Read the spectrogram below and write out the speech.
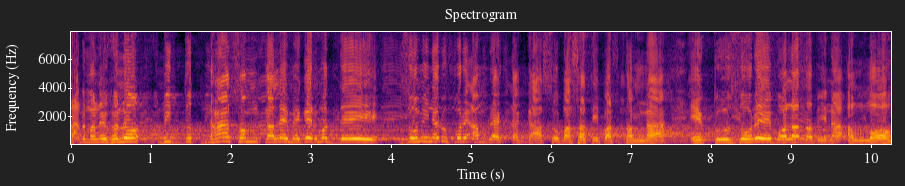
তার মানে হলো বিদ্যুৎ না চমকালে মেঘের মধ্যে জমিনের উপরে আমরা একটা গাছও বাঁচাতে পারতাম না। একটু জোরে বলা যাবে না? আল্লাহ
